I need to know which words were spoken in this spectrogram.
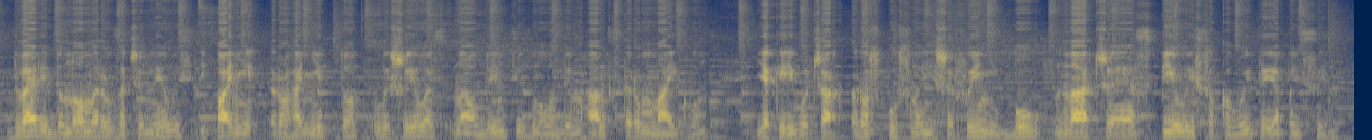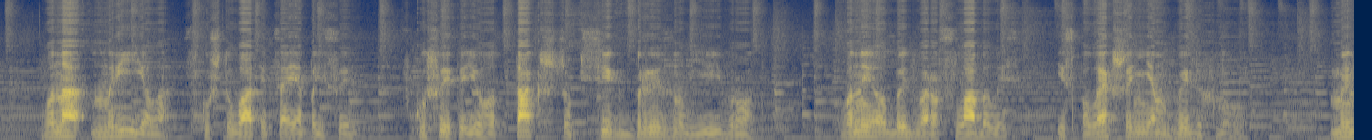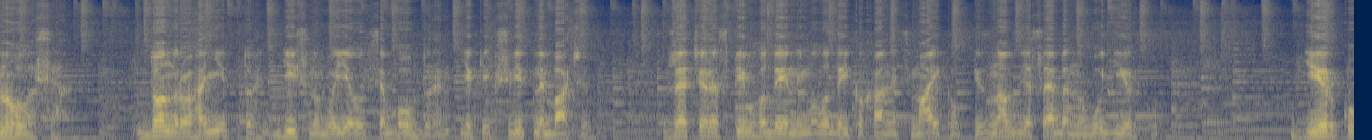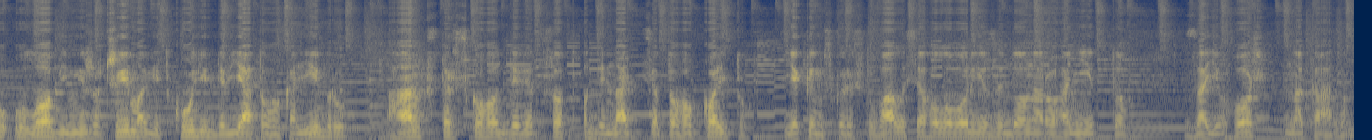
Двері до номеру зачинились і пані Роганітто лишилась наодинці з молодим гангстером Майклом, який в очах розпусної шефині був наче спілий соковитий апельсин. Вона мріяла скуштувати цей апельсин, вкусити його так, щоб сік бризнув їй в рот. Вони обидва розслабились і з полегшенням видихнули. Минулося. Дон Роганітто дійсно виявився бовдурем, яких світ не бачив. Вже через півгодини молодий коханець Майкл пізнав для себе нову дірку. Дірку у лобі між очима від кулі 9-го калібру гангстерського 911-го кольту, яким скористувалися головорізи Дона Роганітто за його ж наказом.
